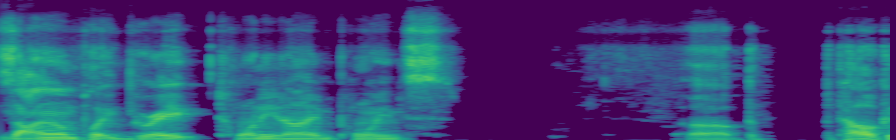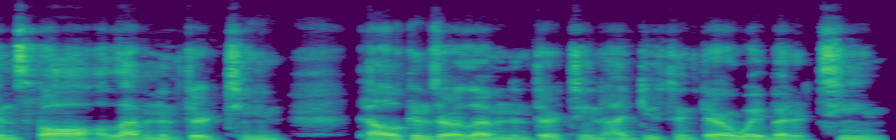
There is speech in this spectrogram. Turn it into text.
Zion played great, 29 points. Uh, the, the Pelicans fall 11 and 13. Pelicans are 11 and 13. I do think they're a way better team.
